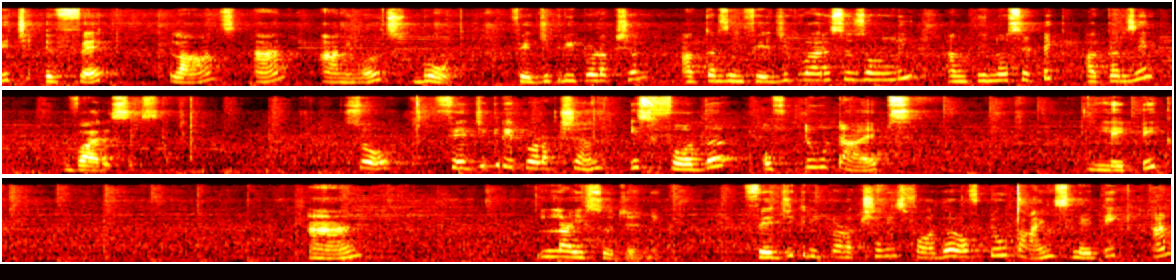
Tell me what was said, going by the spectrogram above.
which affect plants and animals both. Phagic reproduction occurs in phagic viruses only and pinocytic occurs in viruses so phagic reproduction is further of two types lytic and lysogenic. Phagic reproduction is further of two kinds lytic and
